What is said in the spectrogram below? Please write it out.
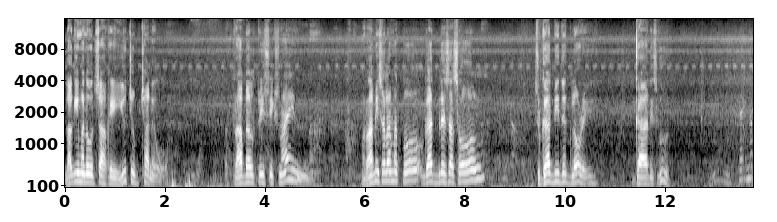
Lagi manood sa aking YouTube channel. Travel 369. Maraming salamat po. God bless us all. To God be the glory. God is good. Na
